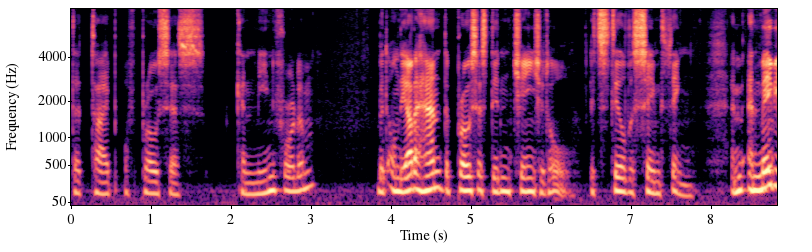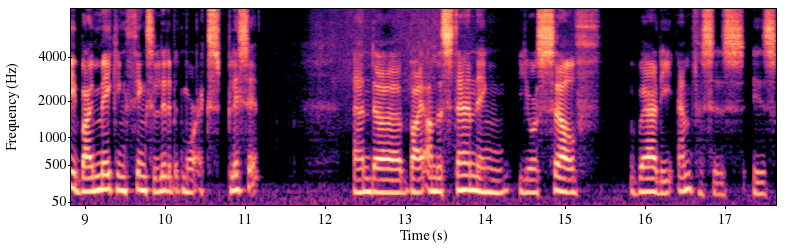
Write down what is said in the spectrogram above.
that type of process can mean for them, but on the other hand, the process didn't change at all. It's still the same thing, and and maybe by making things a little bit more explicit, and uh, by understanding yourself where the emphasis is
